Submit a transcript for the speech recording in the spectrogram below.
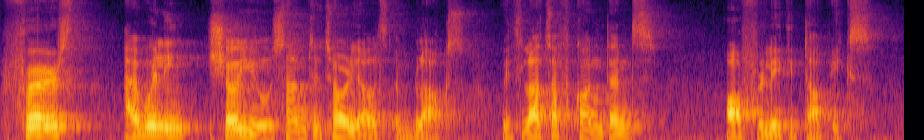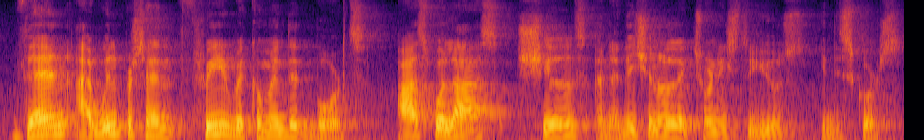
First, I will show you some tutorials and blogs with lots of contents of related topics. Then I will present three recommended boards as well as shields and additional electronics to use in this course.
